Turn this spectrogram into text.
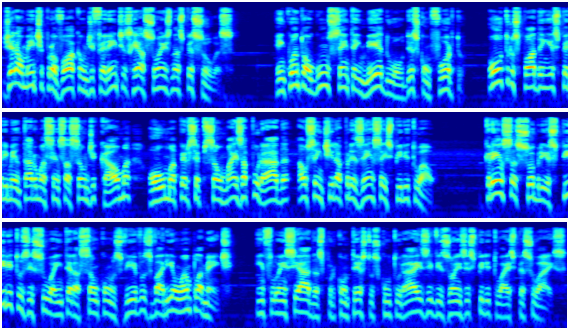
geralmente provocam diferentes reações nas pessoas. Enquanto alguns sentem medo ou desconforto, outros podem experimentar uma sensação de calma ou uma percepção mais apurada ao sentir a presença espiritual. Crenças sobre espíritos e sua interação com os vivos variam amplamente, influenciadas por contextos culturais e visões espirituais pessoais.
